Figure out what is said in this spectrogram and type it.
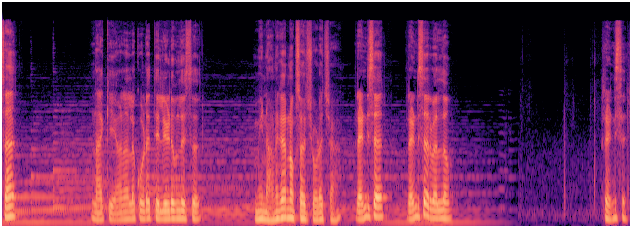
సార్ నాకేమనాలో కూడా తెలియడం లేదు సార్. మీ నాన్నగారిని ఒకసారి చూడొచ్చా? రండి సార్ రండి సార్ వెళ్దాం. రండి సార్.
